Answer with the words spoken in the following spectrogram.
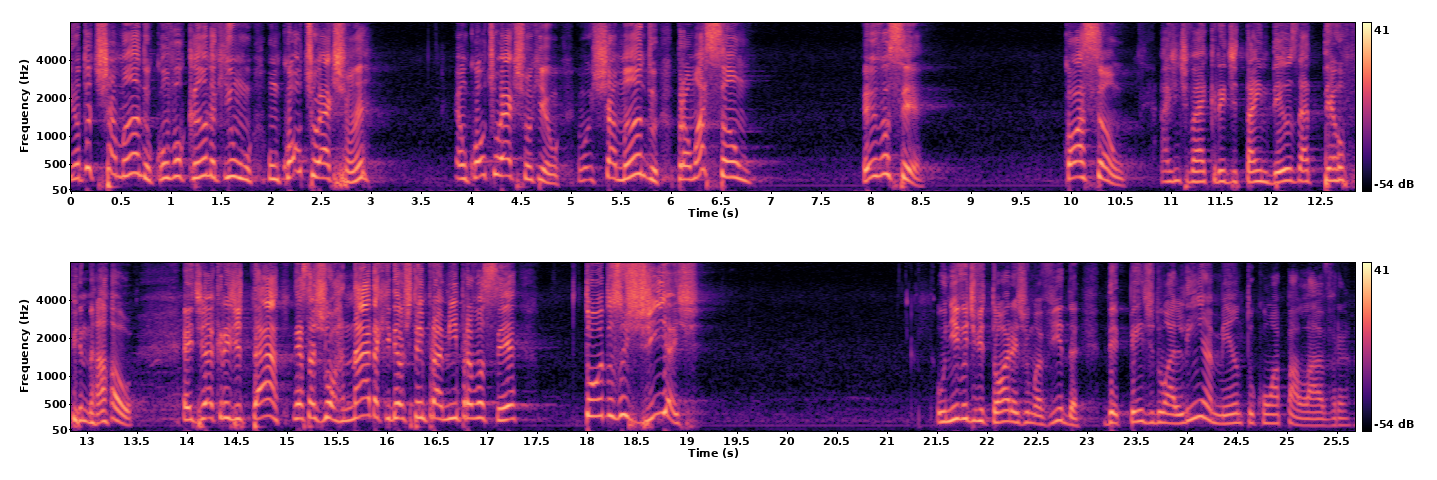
E eu estou te chamando, convocando aqui um, um call to action, né? É um call to action aqui, um, chamando para uma ação. Eu e você. Qual ação? A gente vai acreditar em Deus até o final. A gente vai acreditar nessa jornada que Deus tem para mim e para você todos os dias. O nível de vitórias de uma vida depende do alinhamento com a palavra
